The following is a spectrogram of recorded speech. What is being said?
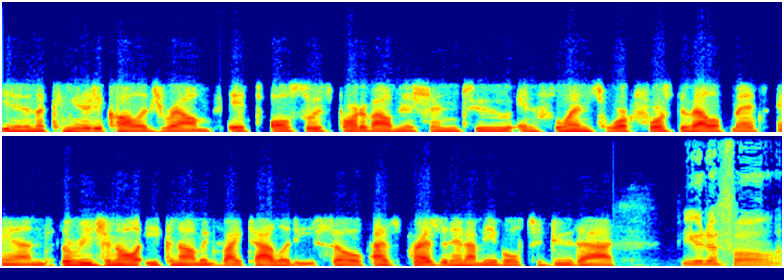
even in the community college realm, it also is part of our mission to influence workforce development and the regional economic vitality. So, as president, I'm able to do that. Beautiful.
